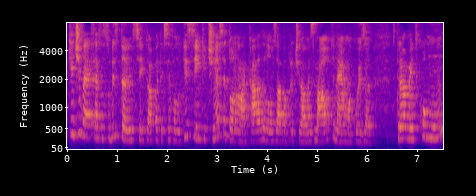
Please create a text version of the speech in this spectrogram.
que tivesse essa substância. Então a Patrícia falou que sim, que tinha acetona na casa, ela usava para tirar o esmalte, né, uma coisa extremamente comum.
